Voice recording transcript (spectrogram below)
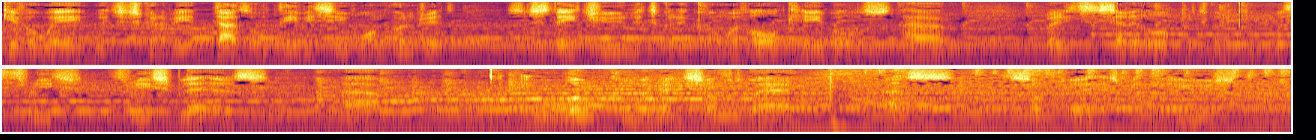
giveaway, which is going to be a Dazzle DVC 100, so stay tuned, it's going to come with all cables, um, ready to set it up, it's going to come with three, three splitters, um, it won't come with any software, as software has been used,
